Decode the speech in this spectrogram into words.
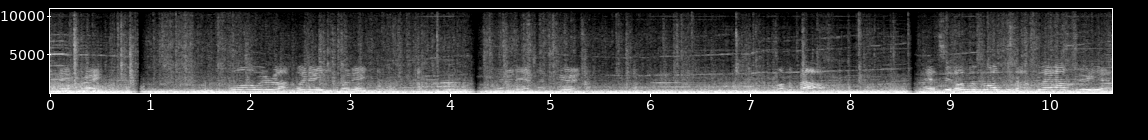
And then right. All the way around. 180, 180. Put it in. That's good. On the power. That's it. On the throttle now. Flat out through here.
